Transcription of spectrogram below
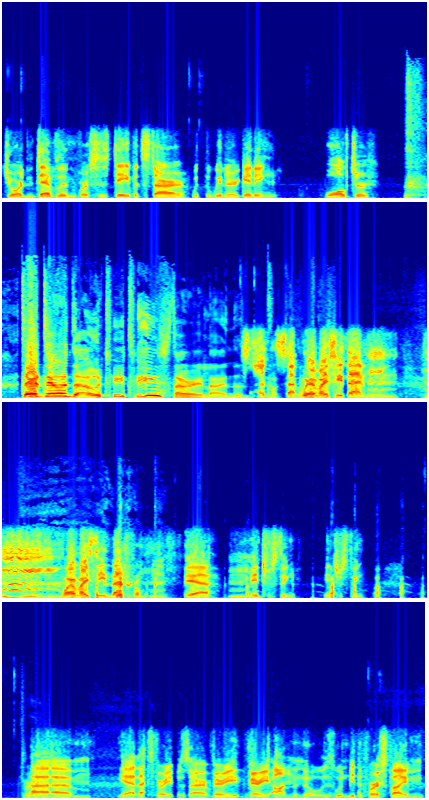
Jordan Devlin versus David Starr, with the winner getting Walter. They're doing the OTT storyline. This is where have I seen that? Hmm. Hmm. Where have I seen that from? Hmm. Yeah. Hmm. Interesting. Interesting. Um. Yeah, that's very bizarre. Very, very on the nose. Wouldn't be the first time.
